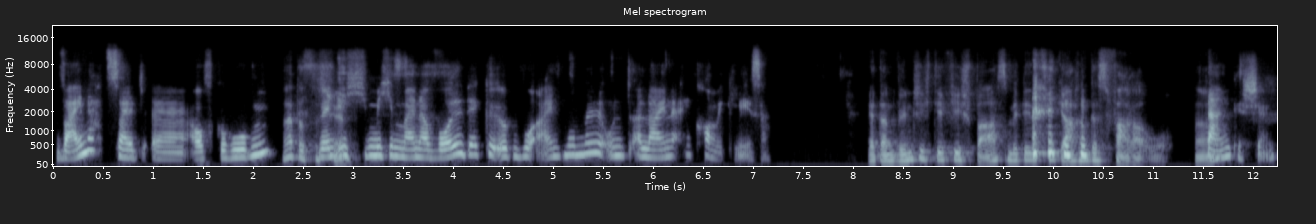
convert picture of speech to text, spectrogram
Weihnachtszeit äh, aufgehoben, Na, ist wenn schön. ich mich in meiner Wolldecke irgendwo einmummel und alleine einen Comic lese. Ja, dann wünsche ich dir viel Spaß mit den Zigarren des Pharao. Ja. Dankeschön.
